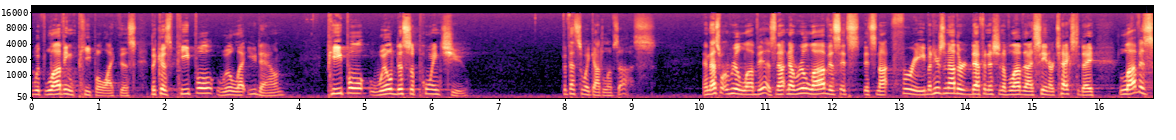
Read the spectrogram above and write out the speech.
with loving people like this because people will let you down. People will disappoint you. But that's the way God loves us. And that's what real love is. Now, now real love is it's it's not free, but here's another definition of love that I see in our text today. Love is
